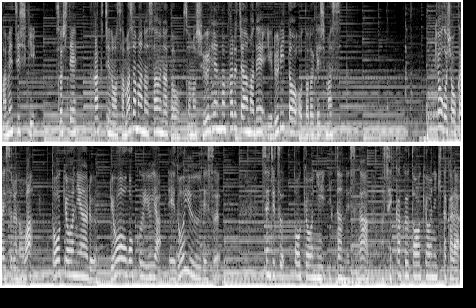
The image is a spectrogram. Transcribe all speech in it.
豆知識そして各地のさまざまなサウナとその周辺のカルチャーまでゆるりとお届けします。今日ご紹介するのは東京にある両国湯や江戸湯です。先日東京に行ったんですがせっかく東京に来たから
